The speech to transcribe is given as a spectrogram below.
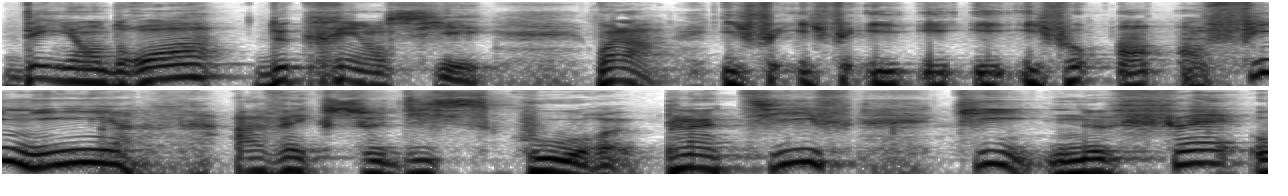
d'ayant droit, de créancier. Voilà, il faut, en, finir avec ce discours plaintif qui ne fait au,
